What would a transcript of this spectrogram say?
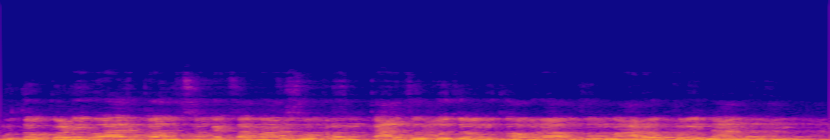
હું તો ઘણી વાર કહું છું કે તમારા છોકરાને કાજુ બદામ ખવડાવજો, મારો કોઈ ના નથી.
